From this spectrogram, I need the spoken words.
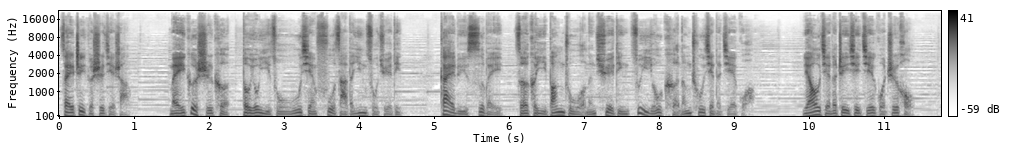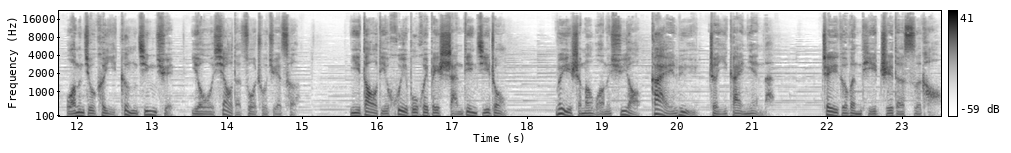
在这个世界上，每个时刻都有一组无限复杂的因素决定。概率思维则可以帮助我们确定最有可能出现的结果。了解了这些结果之后，我们就可以更精确、有效地做出决策。你到底会不会被闪电击中？为什么我们需要概率这一概念呢？这个问题值得思考。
